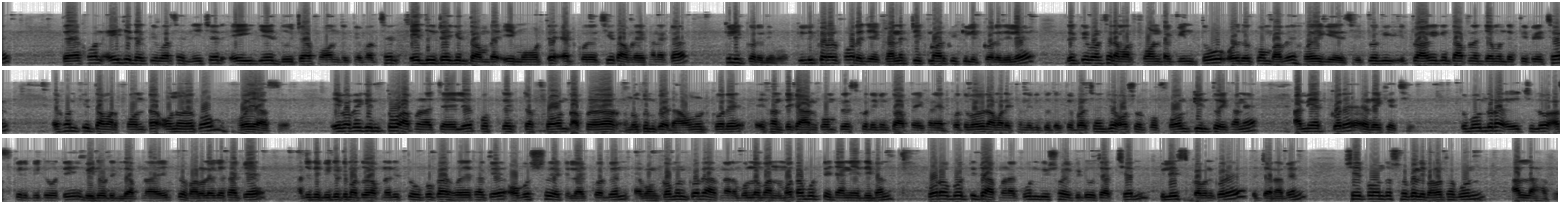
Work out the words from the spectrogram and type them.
তো এখন এই যে দেখতে পাচ্ছেন, নিচের এই যে দুইটা ফন্ট দেখতে পাচ্ছেন, এই দুইটাই কিন্তু আমরা এই মুহূর্তে অ্যাড করেছি। তো আমরা এখানে একটা ক্লিক করে দেব। ক্লিক করার পরে যে এখানে টিক মার্কে ক্লিক করে দিলে দেখতে পাচ্ছেন আমার ফোনটা কিন্তু ওই রকম ভাবে হয়ে গিয়েছে। একটু আগে একটু আগে কিন্তু আপনারা যেমন দেখতে পেয়েছেন, এখন কিন্তু আমার ফোনটা অন্যরকম হয়ে আছে। এভাবে কিন্তু আপনারা চাইলে প্রত্যেকটা ফন্ট আপনারা নতুন করে ডাউনলোড করে এখান থেকে আনকম্প্রেস করে কিন্তু আপনি এখানে অ্যাড করতে পারবেন। আমার এখানে কিন্তু দেখতে পাচ্ছেন যে অসংখ্য ফন্ট কিন্তু এখানে আমি অ্যাড করে রেখেছি। তো বন্ধুরা, এই ছিল আজকের ভিডিওটি। ভিডিওটি যদি আপনার একটু ভালো লেগে থাকে, আর যদি ভিডিওটির মাধ্যমে আপনার একটু উপকার হয়ে থাকে, অবশ্যই একটি লাইক করবেন এবং কমেন্ট করে আপনার মূল্যবান মতামতটি জানিয়ে দিবেন। পরবর্তীতে আপনারা কোন বিষয়ে ভিডিও চাচ্ছেন প্লিজ কমেন্ট করে জানাবেন। সেই পর্যন্ত সকলেই ভালো থাকুন। আল্লাহ হাফেজ।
